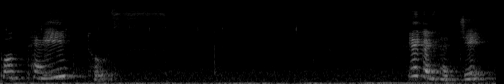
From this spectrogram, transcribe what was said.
potatoes. 여기까지 됐지?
